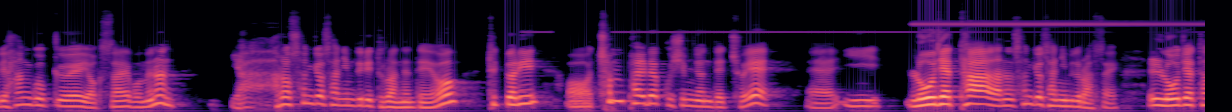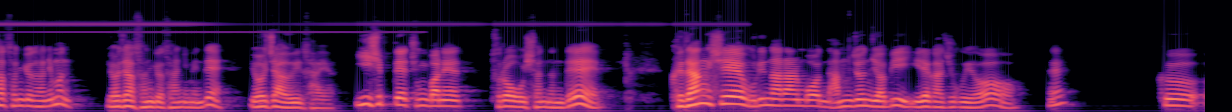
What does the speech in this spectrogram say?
우리 한국 교회 역사에 보면은 여러 선교사님들이 들어왔는데요. 특별히 1890년대 초에 이 로제타라는 선교사님이 들어왔어요. 로제타 선교사님은 여자 선교사님인데 여자 의사예요. 20대 중반에 들어오셨는데 그 당시에 우리나라는 뭐 남존여비 이래 가지고요. 예? 그,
